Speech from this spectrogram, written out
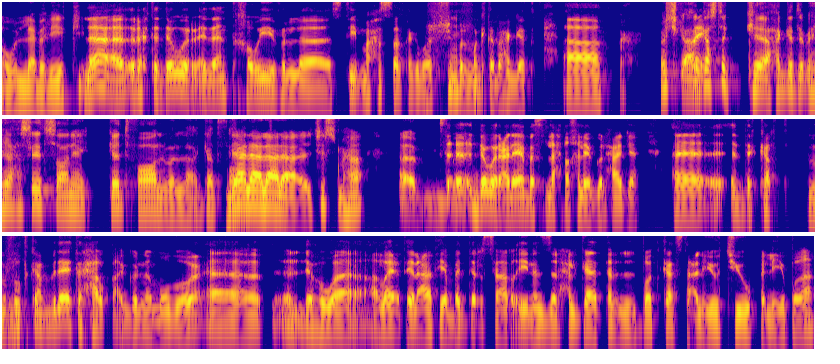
أو اللعبة ذيك؟ لا رحت أدور إذا أنت خوي في الستيم ما حصلتك بغيت أشوف المكتبة حقتك. آه وش طيب. قصدك؟ حقت هي حصرية سوني Godfall ولا Godfall لا لا لا لا. شو اسمها؟ آه، دور عليه بس لحظة خليني أقول حاجة. آه، تذكرت المفروض كان في بداية الحلقة قلنا الموضوع آه، اللي هو الله يعطيه العافية بدر صار ينزل حلقات البودكاست على اليوتيوب اللي يبغى.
